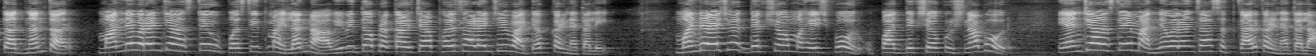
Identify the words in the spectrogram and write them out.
तदनंतर मान्यवरांच्या हस्ते उपस्थित महिलांना विविध प्रकारच्या फळझाडांचे वाटप करण्यात आले. मंडळाचे अध्यक्ष महेश भोर उपाध्यक्ष कृष्णा भोर यांच्या हस्ते मान्यवरांचा सत्कार करण्यात आला.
